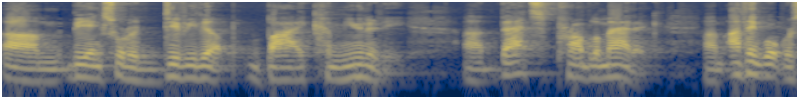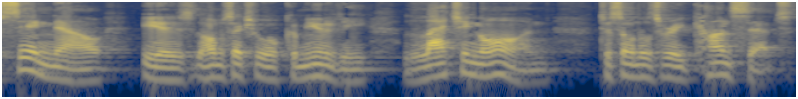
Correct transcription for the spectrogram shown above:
um, being sort of divvied up by community. Uh, that's problematic. Um, I think what we're seeing now is the homosexual community latching on to some of those very concepts.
